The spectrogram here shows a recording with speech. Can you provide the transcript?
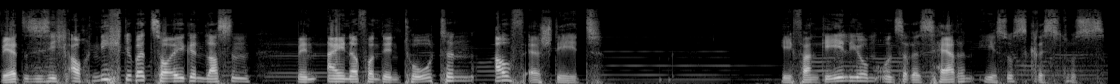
werden sie sich auch nicht überzeugen lassen, wenn einer von den Toten aufersteht. Evangelium unseres Herrn Jesus Christus.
